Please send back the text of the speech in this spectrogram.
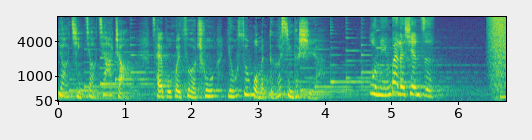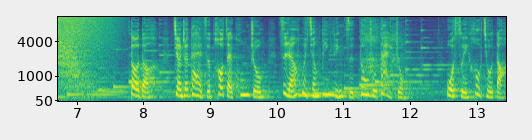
要请教家长，才不会做出有损我们德行的事啊。我明白了，仙子。豆豆将这袋子抛在空中，自然会将冰灵子兜入袋中。我随后就到。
